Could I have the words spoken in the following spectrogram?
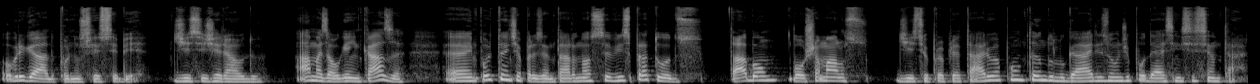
Obrigado por nos receber, disse Geraldo. Ah, mas alguém em casa? É importante apresentar o nosso serviço para todos. Tá bom, vou chamá-los, disse o proprietário, apontando lugares onde pudessem se sentar.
